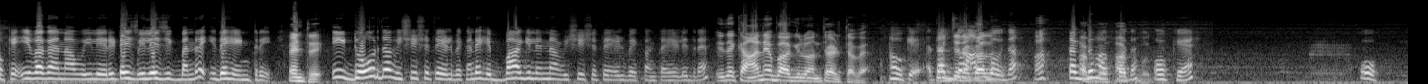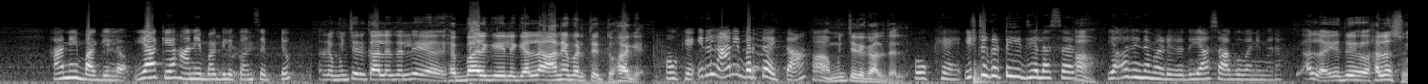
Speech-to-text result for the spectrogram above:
ಓಕೆ ಇವಾಗ ನಾವು ಇಲ್ಲಿ ಹೆರಿಟೇಜ್ ವಿಲೇಜಿಗೆ ಬಂದ್ರೆ ಇದೆ ಎಂಟ್ರಿ ಎಂಟ್ರಿ ಈ ಡೋರ್ದ ವಿಶೇಷತೆ ಹೇಳ್ಬೇಕಂದ್ರೆ ಹೆಬ್ಬಾಗಿಲಿನ ವಿಶೇಷತೆ ಹೇಳ್ಬೇಕಂತ ಹೇಳಿದ್ರೆ? ಇದಕ್ಕೆ ಆನೆ ಬಾಗಿಲು ಅಂತ ಹೇಳ್ತವೆ. ಓಕೆ ತೆಗ್ದು ಮುಂಚಿನ ಕಾಲ- ಹಾಕ್ಬೋದಾ? ಹಾ, ತೆಗ್ದು ಹಾಕ್ಬೋದು, ಹಾಕ್ಬೋದಾ? ಹಾಕ್ಬೋದು. ಓಕೆ ಓ ಆನೆ ಬಾಗಿಲು. ಯಾಕೆ ಆನೆ ಬಾಗಿಲು ಕಾನ್ಸೆಪ್ಟ್ ಅಂದ್ರೆ ಮುಂಚಿನ ಕಾಲದಲ್ಲಿ ಹೆಬ್ಬಾಗಿಲಿಗೆಲ್ಲ ಆನೆ ಬರ್ತಿತ್ತು ಹಾಗೆ. ಓಕೆ ಇದ್ರಲ್ಲಿ ಆನೆ ಬರ್ತಾ ಇತ್ತಾ? ಹಾಂ ಮುಂಚಿನ ಕಾಲದಲ್ಲಿ. ಓಕೆ ಇಷ್ಟು ಗಟ್ಟಿ ಇದೆಯಲ್ಲ ಸರ್. ಯಾವ್ದ್ರಿಂದ ಮಾಡಿರೋದು? ಯಾವ ಸಾಗುವಾನಿ ಮರ? ಅಲ್ಲ ಇದು ಹಲಸು.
